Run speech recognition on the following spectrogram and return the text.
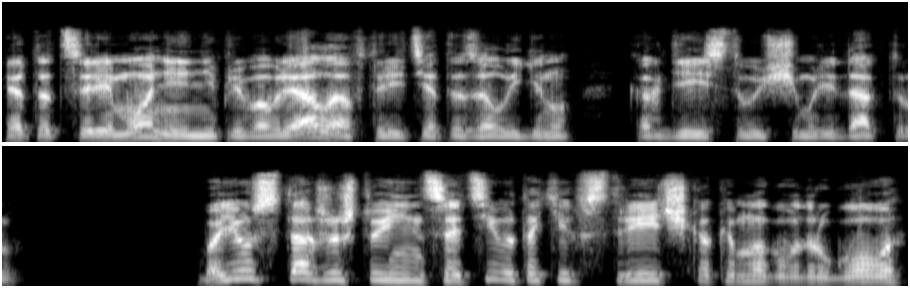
Эта церемония не прибавляла авторитета Залыгину, как действующему редактору. Боюсь также, что инициатива таких встреч, как и многого другого,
